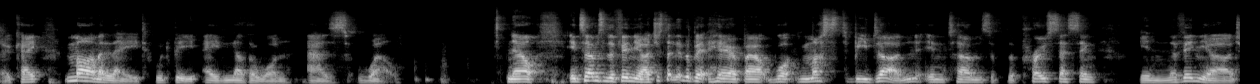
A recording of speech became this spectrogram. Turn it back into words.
Okay, marmalade would be another one as well. Now, in terms of the vineyard, just a little bit here about what must be done in terms of the processing in the vineyard.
